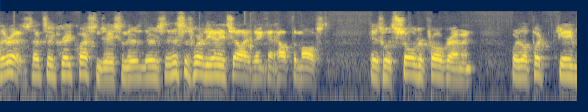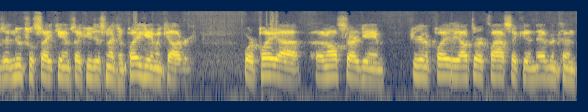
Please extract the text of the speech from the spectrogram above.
there is. That's a great question, Jason. There, there's this is where the NHL I think can help the most is with shoulder programming, where they'll put games in neutral site games like you just mentioned. Play a game in Calgary, or play uh, an All Star game. If you're going to play the Outdoor Classic in Edmonton,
